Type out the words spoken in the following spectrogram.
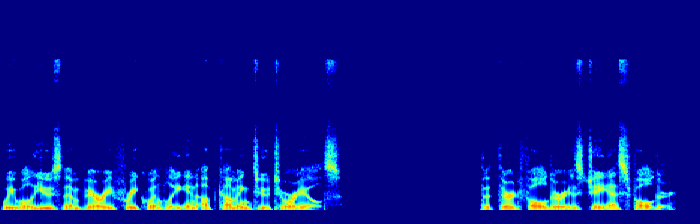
We will use them very frequently in upcoming tutorials. The third folder is JS folder.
